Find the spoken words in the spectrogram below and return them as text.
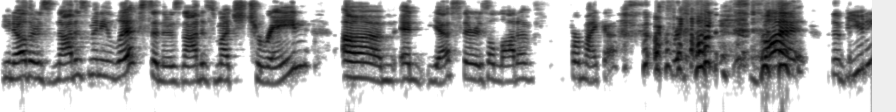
you know there's not as many lifts and there's not as much terrain. Um and yes there is a lot of formica around but the beauty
